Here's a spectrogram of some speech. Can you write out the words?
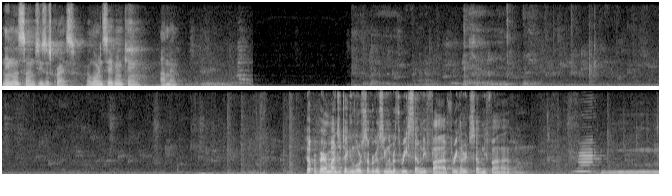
name of the Son, Jesus Christ, our Lord and Savior and King. Amen. Help prepare our minds of taking the Lord's Supper. We're going to sing number 375, 375. Mm.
